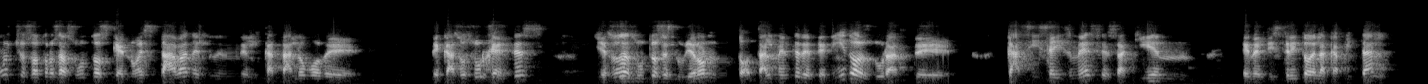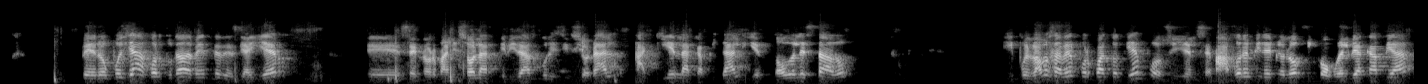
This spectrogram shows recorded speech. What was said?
muchos otros asuntos que no estaban en, el catálogo de, de casos urgentes y esos asuntos estuvieron totalmente detenidos durante casi seis meses aquí en, en el distrito de la capital. Pero pues ya afortunadamente desde ayer eh, se normalizó la actividad jurisdiccional aquí en la capital y en todo el estado. Y pues vamos a ver por cuánto tiempo, si el semáforo epidemiológico vuelve a cambiar,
